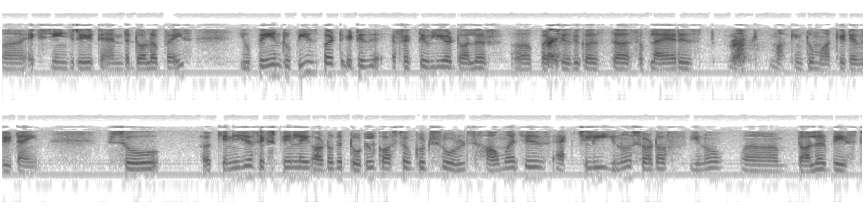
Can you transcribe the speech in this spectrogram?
uh, exchange rate and the dollar price, you pay in rupees, but it is effectively a dollar uh, purchase right. because the supplier is mark marking to market every time. So uh, can you just explain, like, out of the total cost of goods sold, how much is actually, you know, sort of, you know, uh, dollar-based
